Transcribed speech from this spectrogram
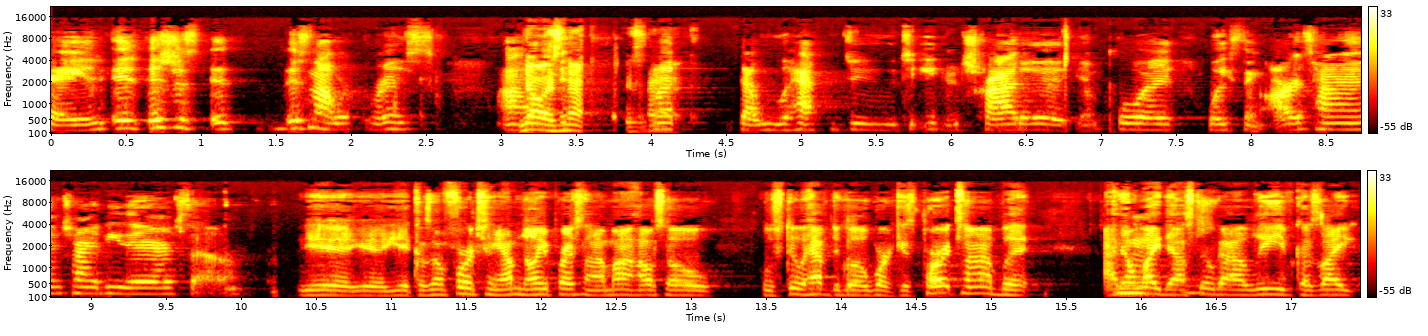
okay. It, it's just it, it's not worth the risk. Um, no, it's not. It's not that we would have to do to even try to employ, wasting our time trying to be there. So yeah, yeah, yeah. Because unfortunately, I'm the only person in my household who still have to go to work. It's part time, but I don't mm-hmm. like that. I still gotta leave because like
